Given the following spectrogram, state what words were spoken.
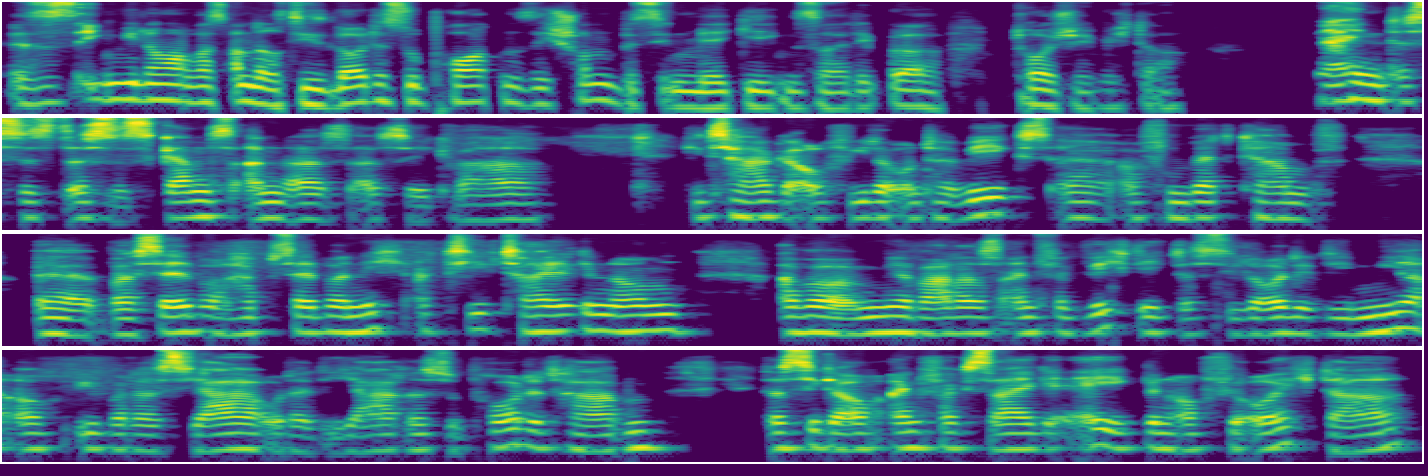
Es ist irgendwie nochmal was anderes. Die Leute supporten sich schon ein bisschen mehr gegenseitig oder täusche ich mich da? Nein, das ist, das ist ganz anders. Also ich war die Tage auch wieder unterwegs äh, auf dem Wettkampf, äh, war selber, habe selber nicht aktiv teilgenommen, aber mir war das einfach wichtig, dass die Leute, die mir auch über das Jahr oder die Jahre supportet haben, dass ich auch einfach sage, ey, ich bin auch für euch da.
